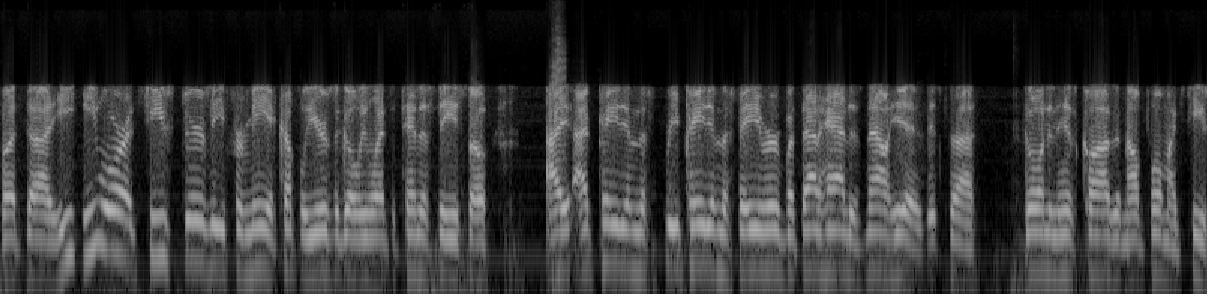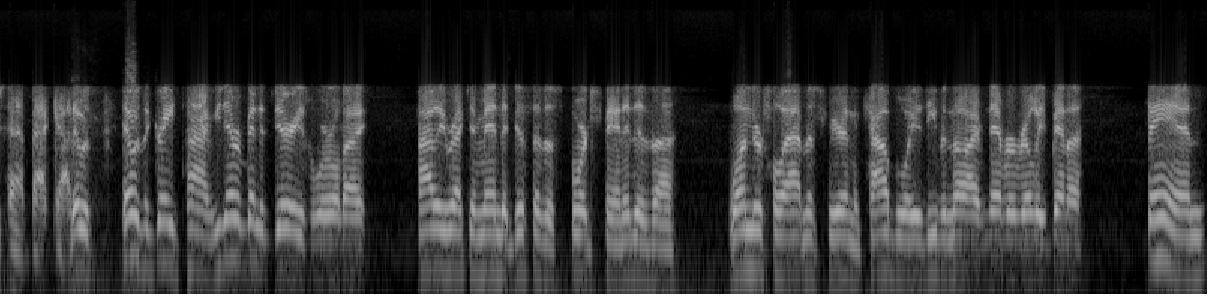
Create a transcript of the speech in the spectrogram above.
But uh, he he wore a Chiefs jersey for me a couple years ago. We went to Tennessee, so I, I paid him the repaid him the favor. But that hat is now his. It's uh, going in his closet, and I'll pull my Chiefs hat back out. It was it was a great time. If you've never been to Jerry's World, I highly recommend it. Just as a sports fan, it is a wonderful atmosphere, and the Cowboys, even though I've never really been a fan,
